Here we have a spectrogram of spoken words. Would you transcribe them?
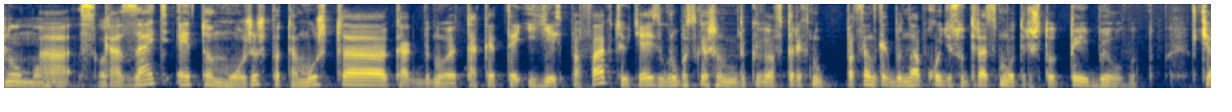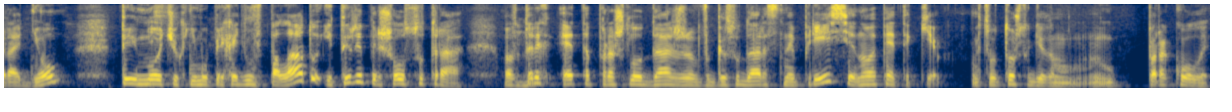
Ну мол, а, вот... сказать это можешь потому что как бы ну так это и есть по факту. У тебя есть грубо скажем во-вторых ну, пациент как бы на обходе с утра смотрит что ты был вот вчера днем ты ночью к нему приходил в палату и ты же пришел с утра. Во-вторых mm-hmm. это прошло даже в государственной прессе но опять-таки это то что где там проколы.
